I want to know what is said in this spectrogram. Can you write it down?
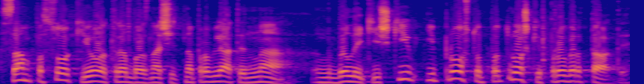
Сам пасок його треба значить, направляти на великий шків і просто потрошки провертати.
